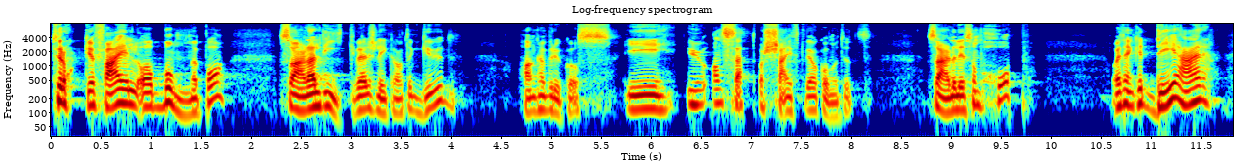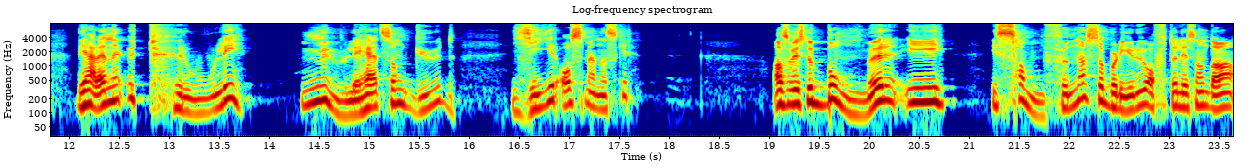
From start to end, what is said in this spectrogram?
tråkke feil og bomme på, så er det allikevel slik at Gud han kan bruke oss i uansett hvor skeivt vi har kommet ut. Så er det liksom håp. Og jeg tenker det er, det er en utrolig mulighet som Gud gir oss mennesker. Altså Hvis du bommer i, i samfunnet, så blir du ofte liksom da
